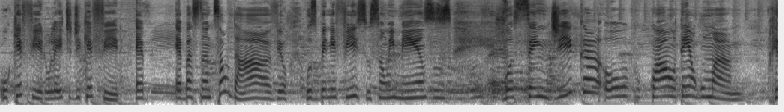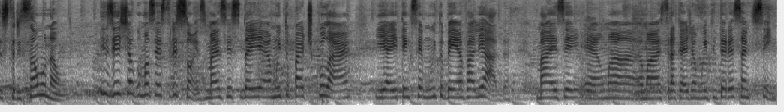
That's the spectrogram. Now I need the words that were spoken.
o kefir, o leite de kefir. É é bastante saudável, os benefícios são imensos. Você indica ou qual tem alguma restrição ou não? Existem algumas restrições, mas isso daí é muito particular e aí tem que ser muito bem avaliada. mas é, uma, é uma estratégia muito interessante, sim.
